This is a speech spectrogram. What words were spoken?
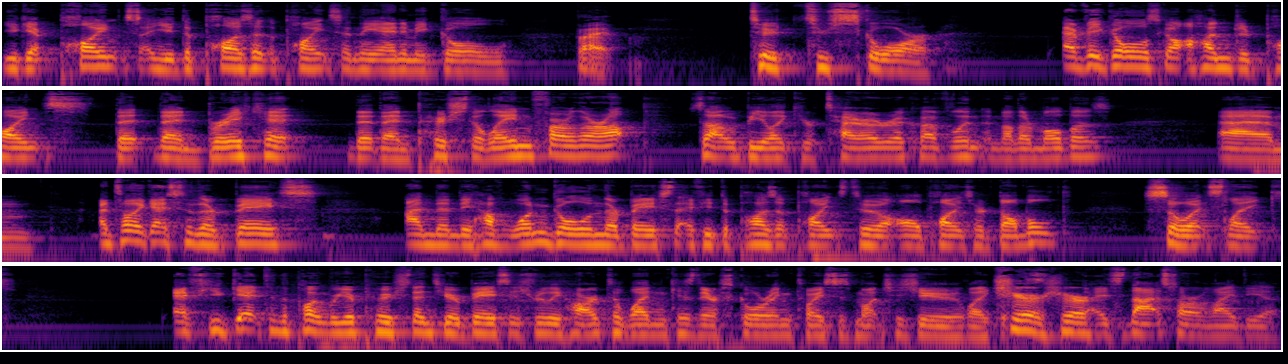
You get points and you deposit the points in the enemy goal Right. to to score. Every goal's got 100 points that then break it, that then push the lane further up. So that would be like your tower equivalent in other MOBAs. Um, until it gets to their base, and then they have one goal in their base that if you deposit points to it, all points are doubled. So it's like if you get to the point where you're pushed into your base, it's really hard to win because they're scoring twice as much as you. Like Sure, it's, sure. It's that sort of idea.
